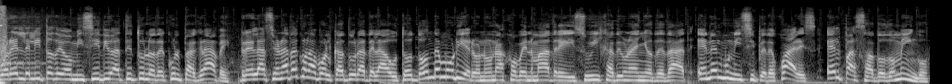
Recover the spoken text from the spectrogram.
Por el delito de homicidio a título de culpa grave, relacionada con la volcadura del auto donde murieron una joven madre y su hija de un año de edad en el municipio de Juárez el pasado domingo,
